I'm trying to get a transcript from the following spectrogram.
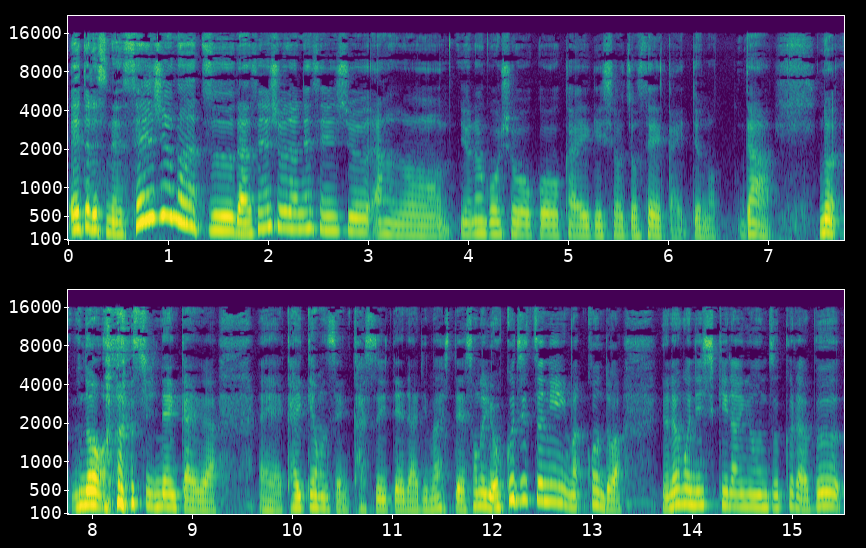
えっ、とですね、先週末だ、先週だね、先週、あの、米子商工会議所女性会っていうのが、の、の 新年会が、えー、会見温泉加水亭でありまして、その翌日に、ま、今度は米子錦ライオンズクラブ、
